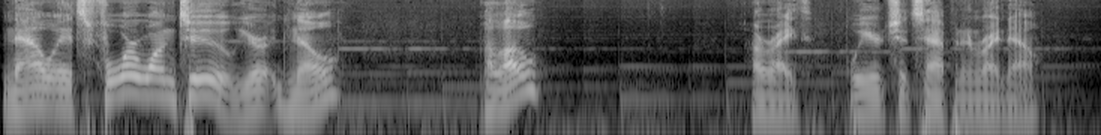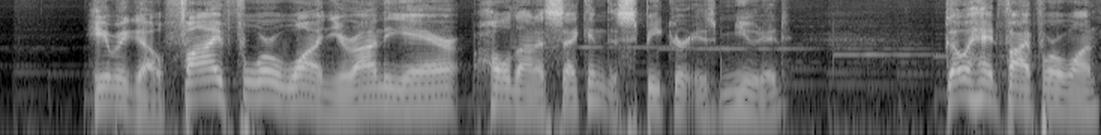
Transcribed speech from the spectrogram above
Now it's 412. You're no? Hello? All right. Weird shit's happening right now. Here we go. 541. You're on the air. Hold on a second. The speaker is muted. Go ahead, 541.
